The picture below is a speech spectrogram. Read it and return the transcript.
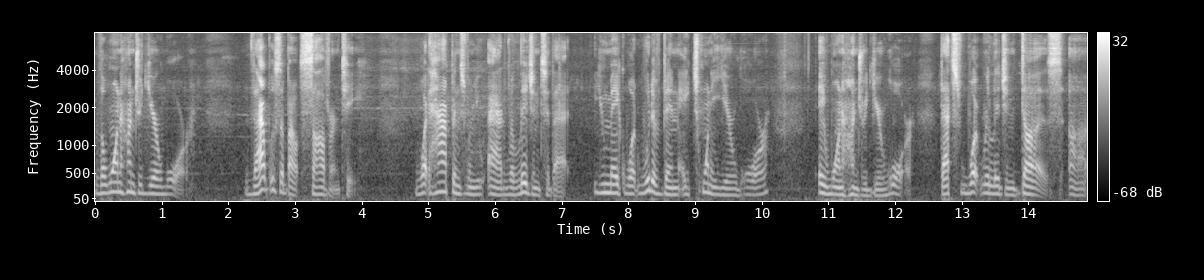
the 100 Year War. That was about sovereignty. What happens when you add religion to that? You make what would have been a 20 year war a 100 year war. That's what religion does. Uh,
